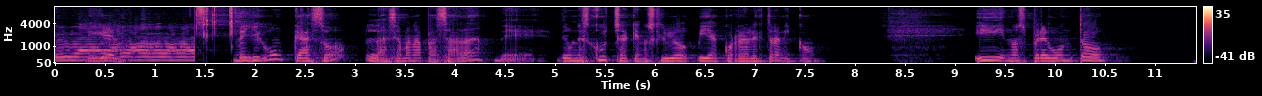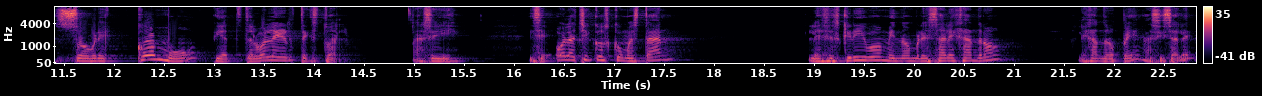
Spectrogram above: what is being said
Miguel, me llegó un caso la semana pasada de, de una escucha que nos escribió vía correo electrónico y nos preguntó sobre cómo, fíjate, te lo voy a leer textual. Así. Dice, hola chicos, ¿cómo están? Les escribo, mi nombre es Alejandro, Alejandro P, así sale.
